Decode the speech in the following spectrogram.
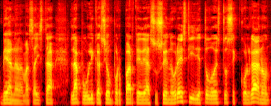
Vean nada más, ahí está la publicación por parte de Azucena Uresti y de todo esto se colgaron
